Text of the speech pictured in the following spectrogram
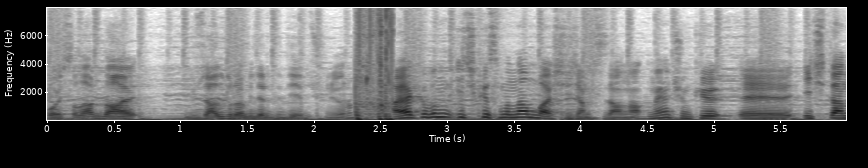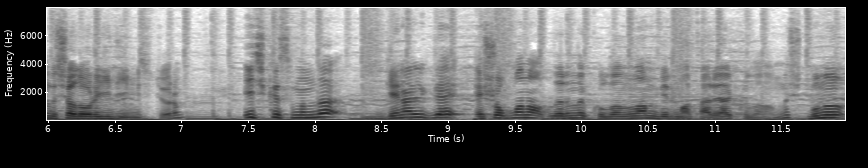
koysalar daha güzel durabilirdi diye düşünüyorum. Ayakkabının iç kısmından başlayacağım size anlatmaya çünkü e, içten dışa doğru gideyim istiyorum. İç kısmında genellikle eşofman altlarında kullanılan bir materyal kullanılmış. Bunu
